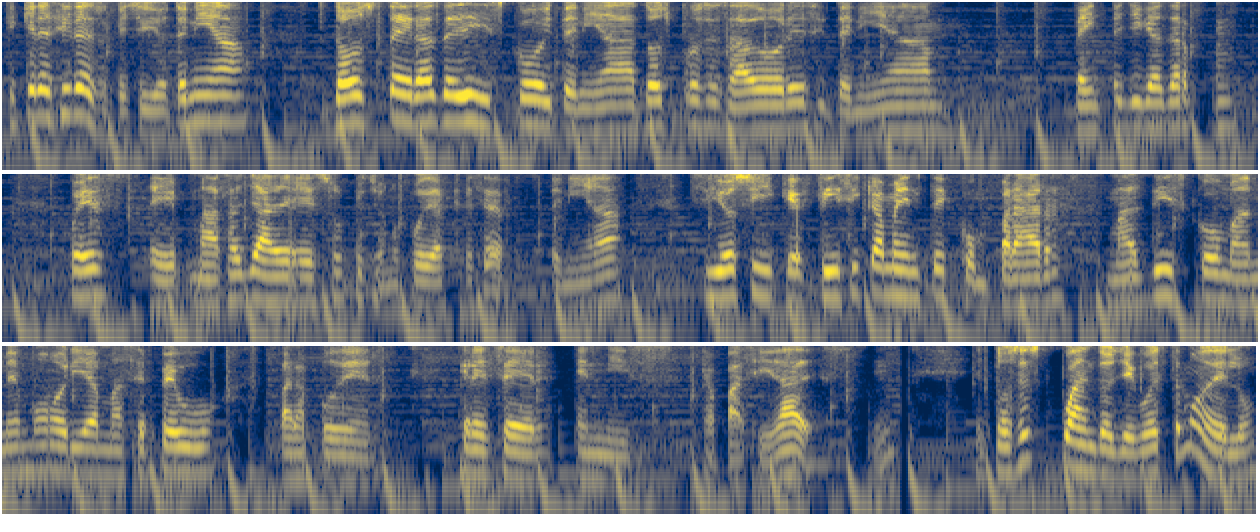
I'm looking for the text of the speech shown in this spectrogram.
¿Qué quiere decir eso? Que si yo tenía 2 teras de disco y tenía dos procesadores y tenía 20 gigas de RAM, pues eh, más allá de eso, pues yo no podía crecer. Tenía sí o sí que físicamente comprar más disco, más memoria, más CPU para poder crecer en mis capacidades. Entonces, cuando llegó este modelo,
